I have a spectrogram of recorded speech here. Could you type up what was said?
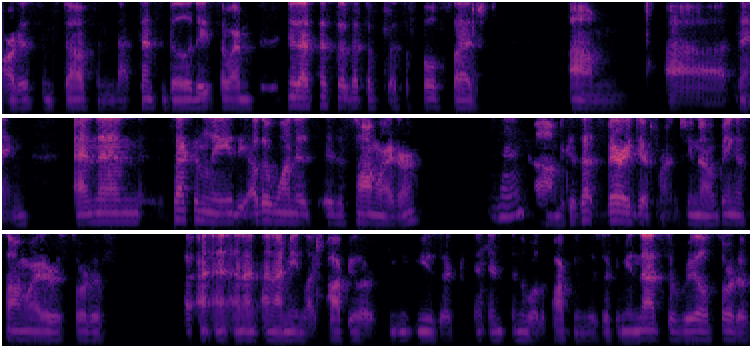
artists and stuff and that sensibility. So I'm, you know, that's, that's a, that's a, that's a full fledged, um, uh, thing. And then secondly, the other one is, is a songwriter Mhm. um, because that's very different. You know, being a songwriter is sort of, and and, I- and I mean like popular music in, in the world of popular music. I mean that's a real sort of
